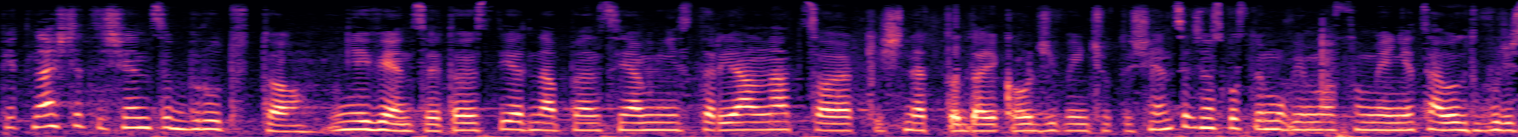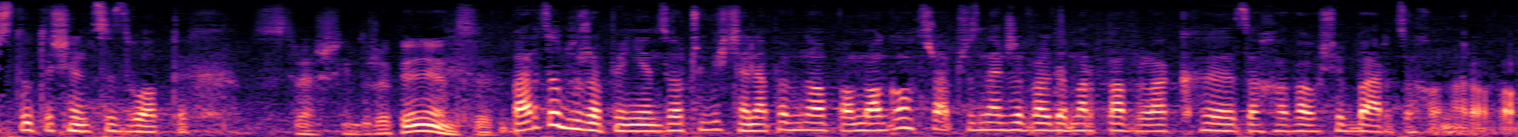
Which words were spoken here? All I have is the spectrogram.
15 tysięcy brutto, mniej więcej. To jest jedna pensja ministerialna, co jakiś netto daje około 9 tysięcy. W związku z tym mówimy o sumie niecałych 20 tysięcy złotych. Strasznie dużo pieniędzy. Bardzo dużo pieniędzy, oczywiście, na pewno pomogą. Trzeba przyznać, że Waldemar Pawlak e, zachował się bardzo honorowo.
